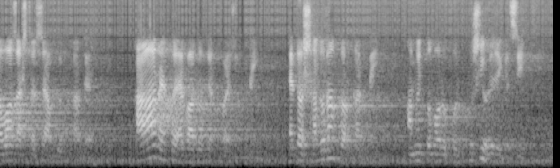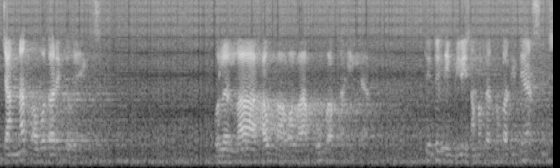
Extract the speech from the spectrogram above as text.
আওয়াজ আসতেছে আব্দুল কাদের। আর এত আবাদতের প্রয়োজন নেই? এত সাধনার দরকার নেই। আমি তোমার উপর খুশি হয়ে গেছি জান্নাত অবতারিত হয়ে গেছে বলে তুই তো ইবলিস, আমাকে ধোকা দিতে আসছিস।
